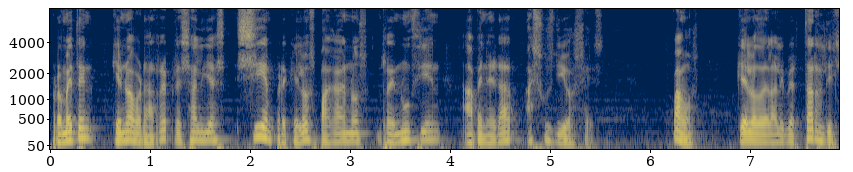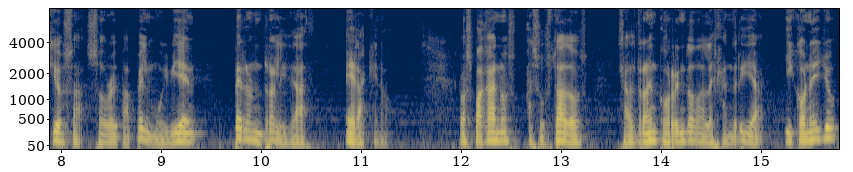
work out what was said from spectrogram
Prometen que no habrá represalias siempre que los paganos renuncien a venerar a sus dioses. Vamos, que lo de la libertad religiosa sobre el papel muy bien, pero en realidad era que no. Los paganos, asustados, saldrán corriendo de Alejandría y con ello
